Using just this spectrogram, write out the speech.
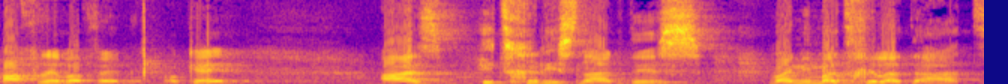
הפלא ופלא, אוקיי? אז התחיל לסנגדס, ואני מתחיל לדעת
